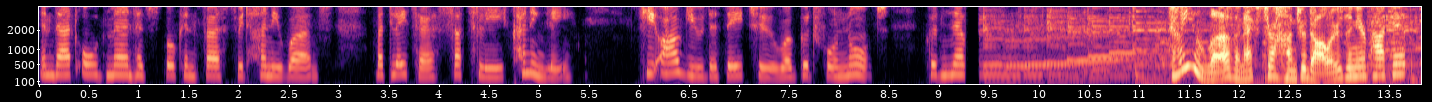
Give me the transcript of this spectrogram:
and that old man had spoken first with honey words, but later subtly, cunningly. He argued that they two were good for naught, could never Don't you love an extra $100 in your pocket?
